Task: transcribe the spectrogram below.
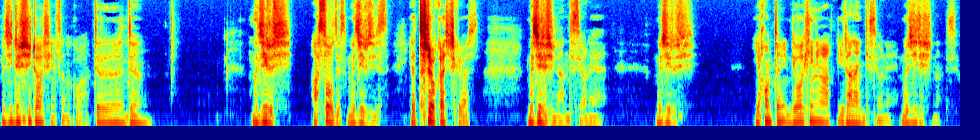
無印良品さんの子は、ドゥンドゥン。無印。あ、そうです。無印です。やっと紹介してくれました。無印なんですよね。無印。いや、本当に良品はいらないんですよね。無印なんですよ。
